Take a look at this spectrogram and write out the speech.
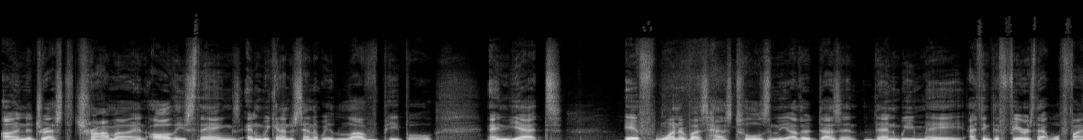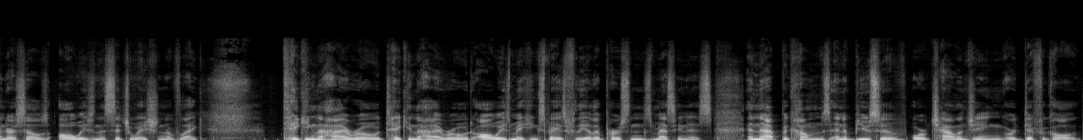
unaddressed trauma and all these things. And we can understand that we love people and yet if one of us has tools and the other doesn't then we may i think the fear is that we'll find ourselves always in the situation of like taking the high road, taking the high road, always making space for the other person's messiness. And that becomes an abusive or challenging or difficult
